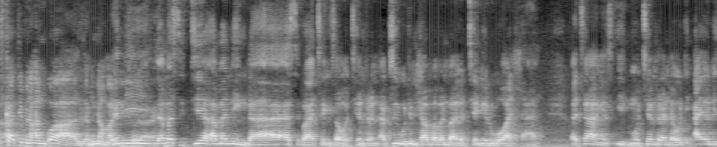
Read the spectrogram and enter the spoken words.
sikhathi mina angikwazi anginamala ma-cd amaningi la asebathengisa ngo-ten rand akusuke ukuthi mhlawumpe abantu bathengela ukuwadlala batsenga ah, ngo-10 rand ukuthi ion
